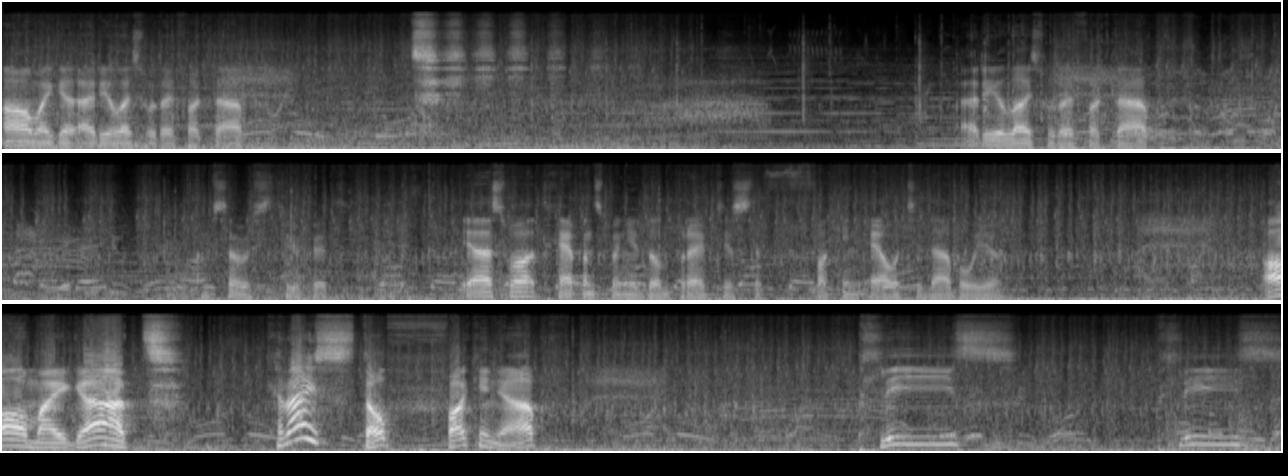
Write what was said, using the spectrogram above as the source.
Oh my god, I realized what I fucked up. I realized what I fucked up. I'm so stupid. Yeah, that's what happens when you don't practice the fucking LTW. Oh my god! Can I stop fucking up? Please? Please?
